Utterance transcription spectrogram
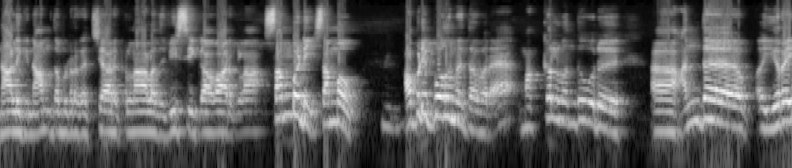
நாளைக்கு நாம் தமிழர் கட்சியா இருக்கலாம் அல்லது விசிகாவா இருக்கலாம் சம்படி சம்பவ் ம். அப்படி போகுமே தவிர மக்கள் வந்து ஒரு அந்த இறை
